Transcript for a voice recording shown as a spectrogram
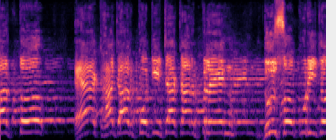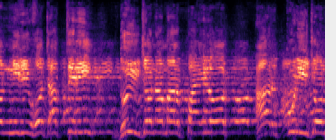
পারতো, এক হাজার কোটি টাকার প্লেন দুশো কুড়ি জন নিরীহ যাত্রী দুইজন আমার পাইলট আর কুড়ি জন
